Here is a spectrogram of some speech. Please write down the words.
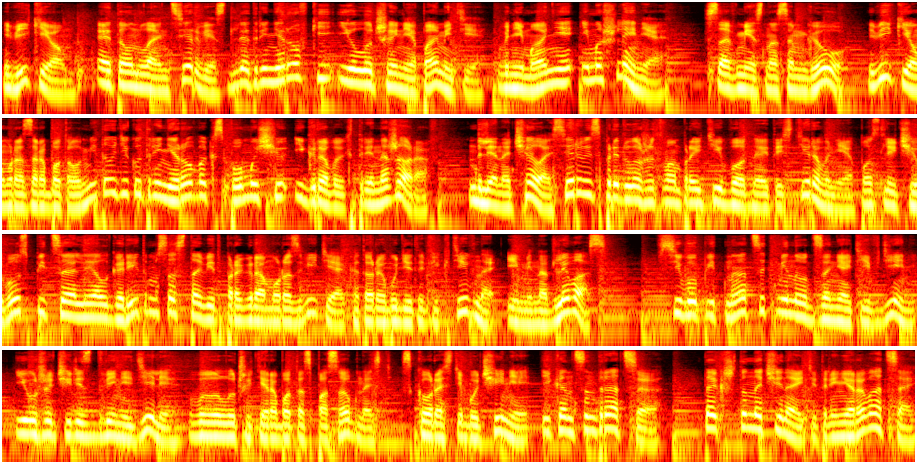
Викиом – это онлайн-сервис для тренировки и улучшения памяти, внимания и мышления. Совместно с МГУ Викиом разработал методику тренировок с помощью игровых тренажеров. Для начала сервис предложит вам пройти вводное тестирование, после чего специальный алгоритм составит программу развития, которая будет эффективна именно для вас. Всего 15 минут занятий в день, и уже через две недели вы улучшите работоспособность, скорость обучения и концентрацию. Так что начинайте тренироваться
